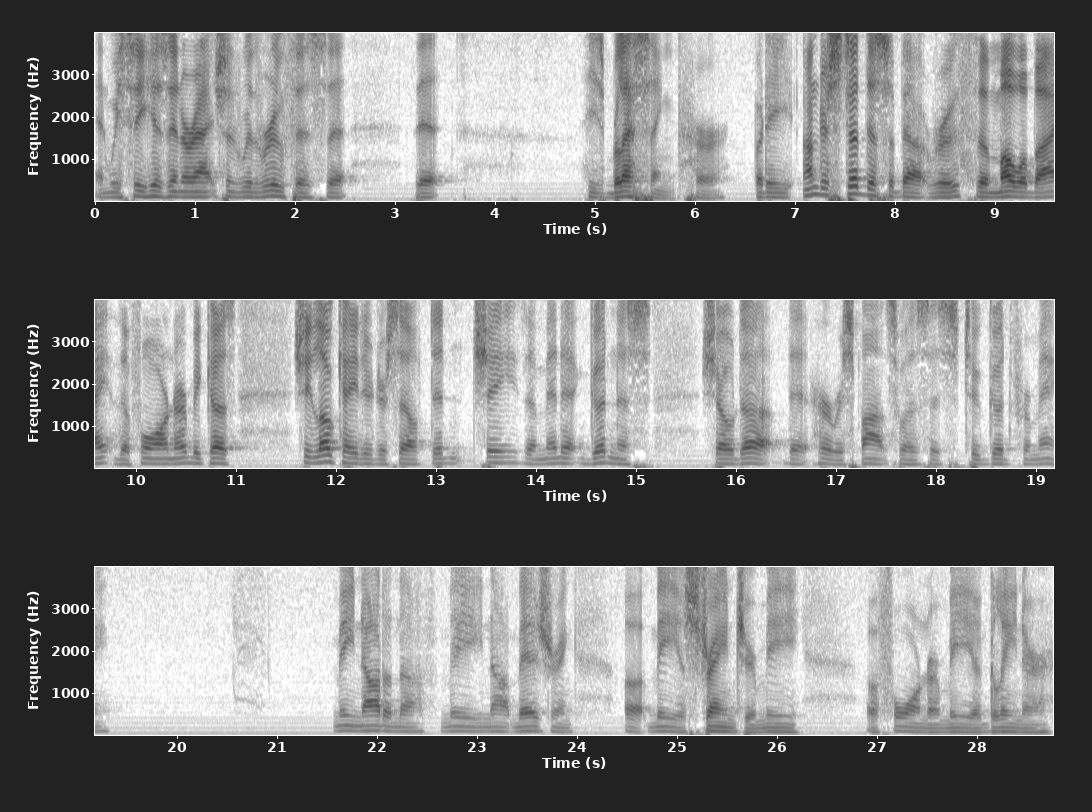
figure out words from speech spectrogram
and we see his interactions with Ruth is that, that he's blessing her. But he understood this about Ruth, the Moabite, the foreigner, because she located herself, didn't she? The minute goodness showed up, that her response was, It's too good for me. Me not enough, me not measuring, uh, me a stranger, me a foreigner, me a gleaner,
